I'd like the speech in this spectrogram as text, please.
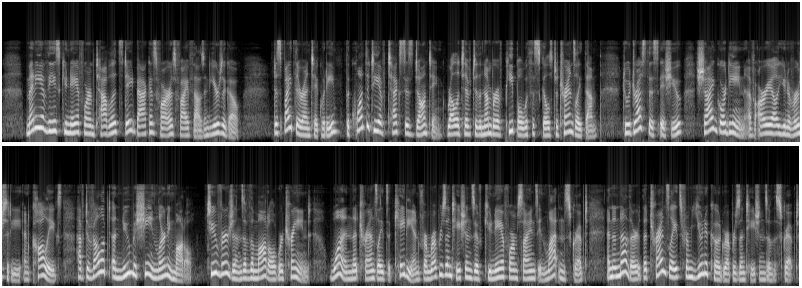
Many of these cuneiform tablets date back as far as 5,000 years ago. Despite their antiquity, the quantity of text is daunting relative to the number of people with the skills to translate them. To address this issue, Shai Gordin of Ariel University and colleagues have developed a new machine learning model. Two versions of the model were trained one that translates Akkadian from representations of cuneiform signs in Latin script, and another that translates from Unicode representations of the script.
